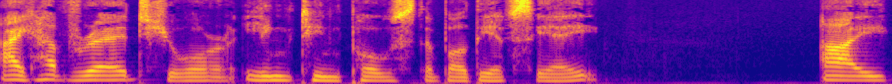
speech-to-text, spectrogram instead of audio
I have read your LinkedIn post about the FCA. I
